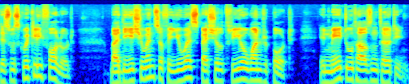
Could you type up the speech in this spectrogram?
This was quickly followed by the issuance of a US Special 301 report in May 2013,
